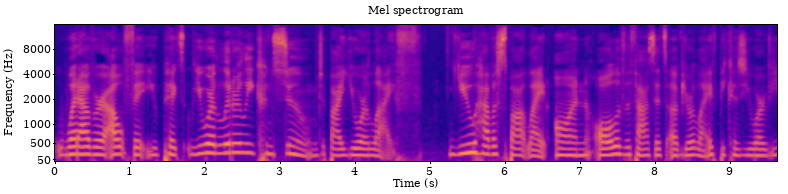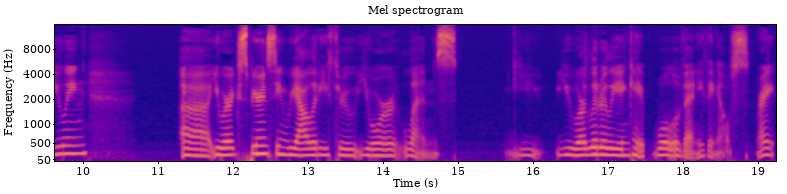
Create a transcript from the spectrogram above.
whatever outfit you picked you are literally consumed by your life. You have a spotlight on all of the facets of your life because you are viewing uh, you are experiencing reality through your lens. You you are literally incapable of anything else, right?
